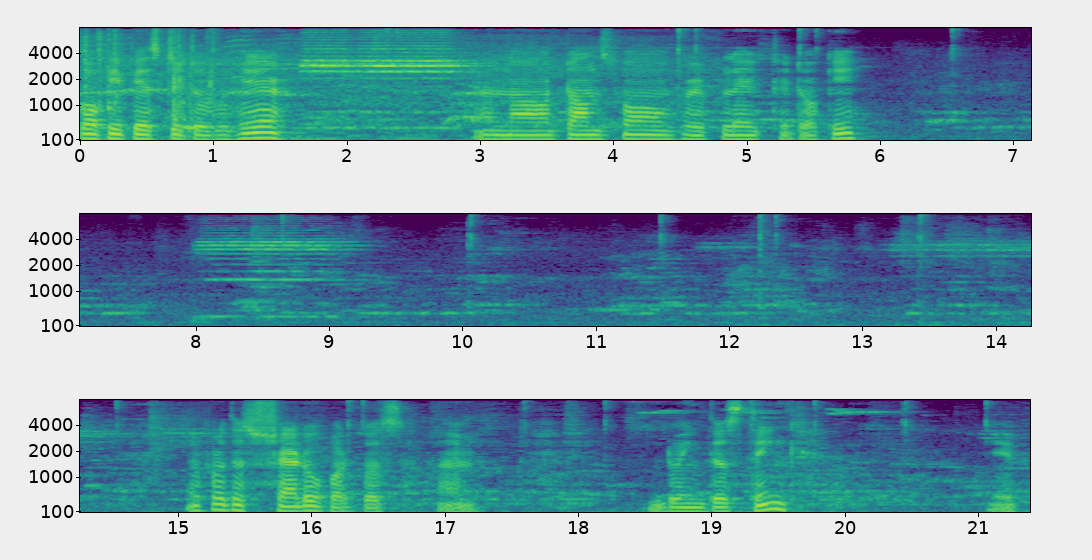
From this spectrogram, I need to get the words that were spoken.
copy paste it over here. And now transform reflect it okay. And for the shadow purpose I'm doing this thing. If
